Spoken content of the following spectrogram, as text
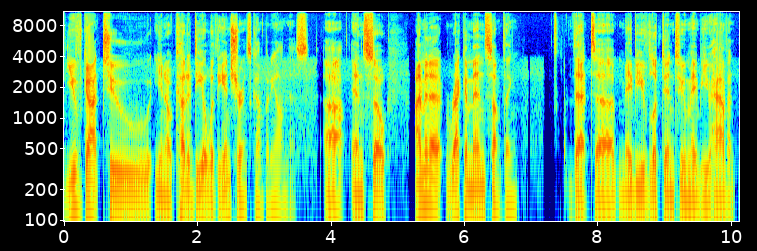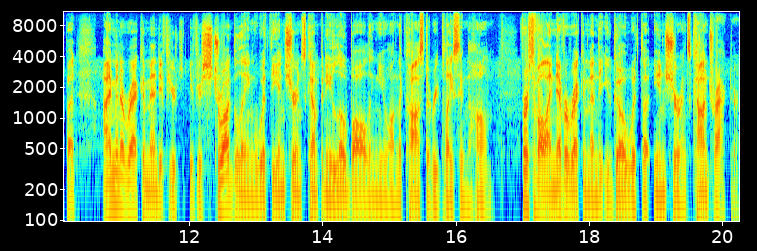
you've got to you know cut a deal with the insurance company on this, uh, and so I'm going to recommend something that uh, maybe you've looked into, maybe you haven't, but I'm going to recommend if you're if you're struggling with the insurance company lowballing you on the cost of replacing the home. First of all, I never recommend that you go with the insurance contractor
